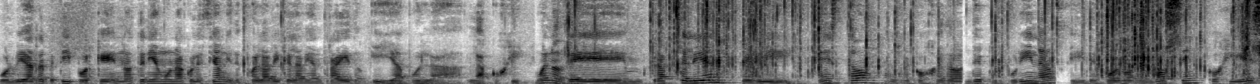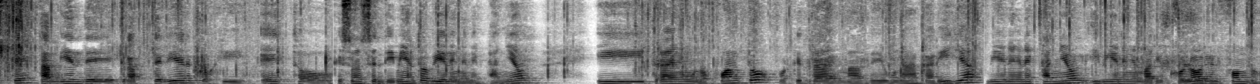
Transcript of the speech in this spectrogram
volví a repetir porque no tenían una colección y después la vi que la habían traído y ya pues la, la cogí. Bueno, de Craftelier pedí esto, el recogedor de purpurina y de polvo de embossing. Cogí este, también de Craftelier cogí estos que son sentimientos, vienen en español y traen unos cuantos porque traen más de una carilla. Vienen en español y vienen en varios colores el fondo.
